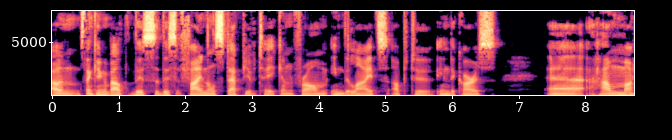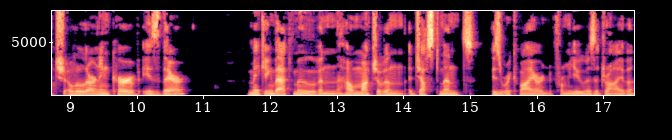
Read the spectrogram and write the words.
I'm thinking about this, this final step you've taken from Indy Lights up to IndyCars. Uh, how much of a learning curve is there making that move and how much of an adjustment is required from you as a driver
